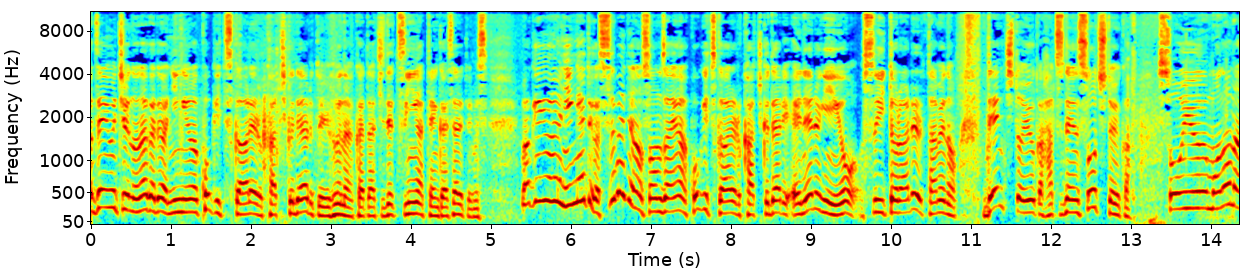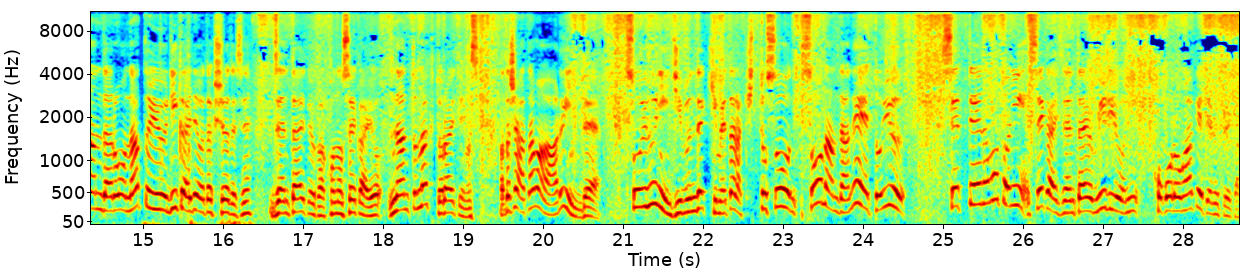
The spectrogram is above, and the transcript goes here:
あ、全宇宙の中では人間は古希使われる家畜であるという風な形で次が展開されています。まあ、結局人間というか全ての存在が古希使われる家畜であり、エネルギーを吸い取られるための電池というか発電装置というか、そういうものなんだろうなという理解で私はですね、全体というかこの世界をなんとなく捉えています。私は頭が悪いんで、そういう風に自分で決めたらきっとそう、そうなんだねという設定のもとに世界全体を見るように心がけてるというか、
